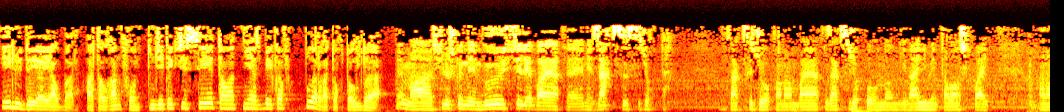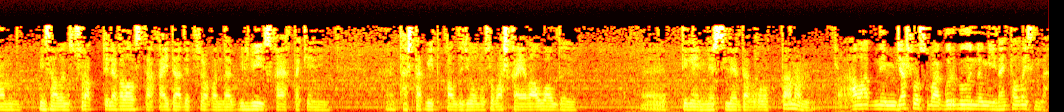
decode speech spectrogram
элүүдөй аял бар. Аталган фонддун жетекчиси талант ниязбеков буларга токтолду. Эми сүйлөшкөндөн кийин көбүсү эле баягы эме загсысы жок да. Загсы жок анан баягы загсы жок болгондон кийин алимент ала алышпайт. Анан мисалы сурап деле калабыз да кайда деп сураганда билбейбиз каякта экенин. Э, таштап кетип калды же болбосо башка аял алып алды э, деген нерселер дагы болот да анан. Алардын эми жашоосу баягы көрбөгөндөн кийин айта албайсың да.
